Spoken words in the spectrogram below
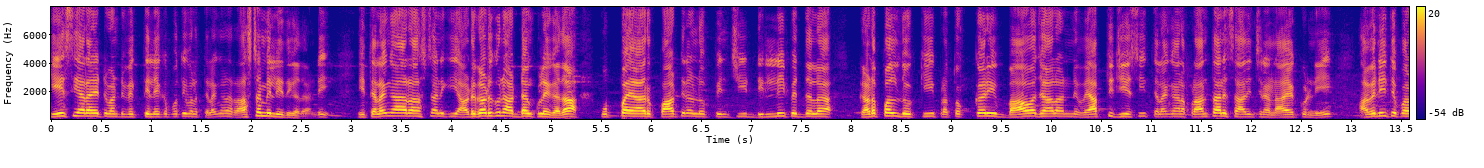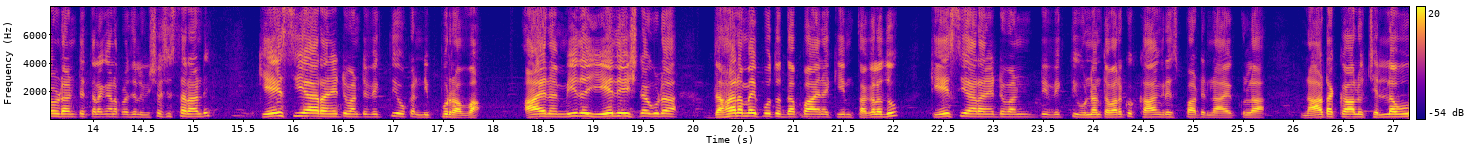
కేసీఆర్ అనేటువంటి వ్యక్తి లేకపోతే ఇవాళ తెలంగాణ రాష్ట్రమే లేదు కదండి. ఈ తెలంగాణ రాష్ట్రానికి అడుగడుగున అడ్డంకులే కదా. ముప్పై ఆరు పార్టీలను ఒప్పించి ఢిల్లీ పెద్దల గడపలు దొక్కి ప్రతి ఒక్కరి భావజాలాన్ని వ్యాప్తి చేసి తెలంగాణ ప్రాంతాన్ని సాధించిన నాయకుడిని అవినీతి పరుడు అంటే తెలంగాణ ప్రజలు విశ్వసిస్తారా అండి? కేసీఆర్ అనేటువంటి వ్యక్తి ఒక నిప్పు రవ్వ. ఆయన మీద ఏది వేసినా కూడా దహనమైపోతుంది తప్ప ఆయనకి ఏం తగలదు. కేసీఆర్ అనేటువంటి వ్యక్తి ఉన్నంత వరకు కాంగ్రెస్ పార్టీ నాయకుల నాటకాలు చెల్లవు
